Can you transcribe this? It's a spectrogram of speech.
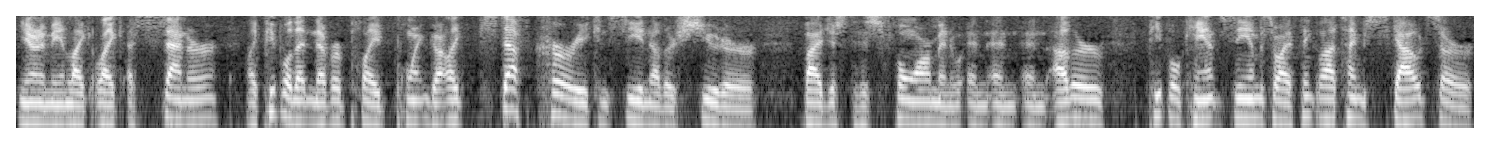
You know what I mean? Like like a center, like people that never played point guard, like Steph Curry can see another shooter by just his form, and and, and, and other people can't see him. So I think a lot of times scouts are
